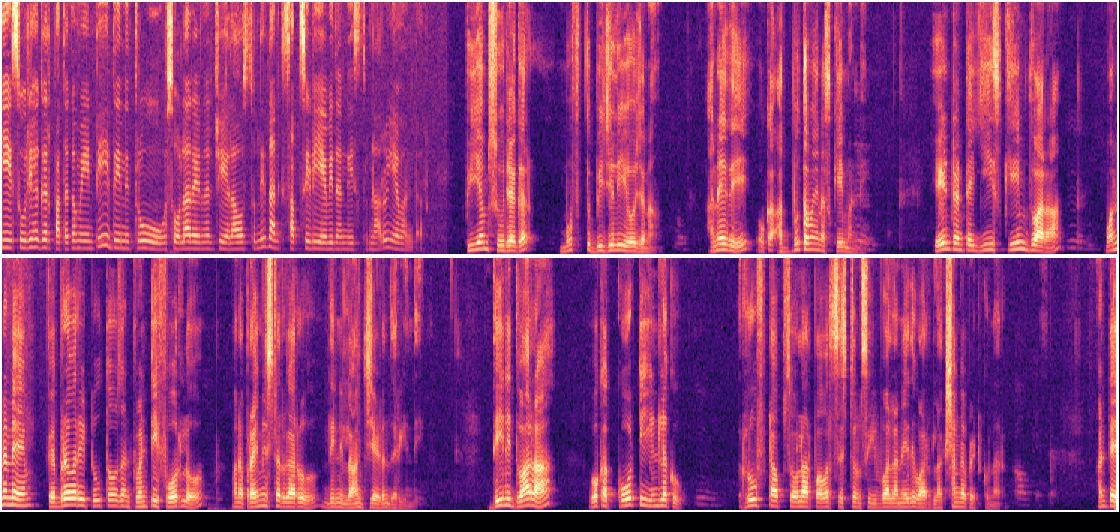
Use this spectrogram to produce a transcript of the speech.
ఈ సూర్యగర్ పథకం ఏంటి? దీని త్రూ సోలార్ ఎనర్జీ ఎలా వస్తుంది? దానికి సబ్సిడీ ఏ విధంగా ఇస్తున్నారు? ఏమంటారు? పిఎం సూర్యగర్ ముఫ్త్ బిజిలీ యోజన అనేది ఒక అద్భుతమైన స్కీమ్ అండి. ఏంటంటే ఈ స్కీమ్ ద్వారా మొన్ననే ఫిబ్రవరి టూ థౌజండ్ ట్వంటీ ఫోర్లో మన ప్రైమ్ మినిస్టర్ గారు దీన్ని లాంచ్ చేయడం జరిగింది. దీని ద్వారా ఒక కోటి ఇండ్లకు roof top solar power systems ఇవ్వాలనేది వారు లక్ష్యంగా పెట్టుకున్నారు. అంటే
